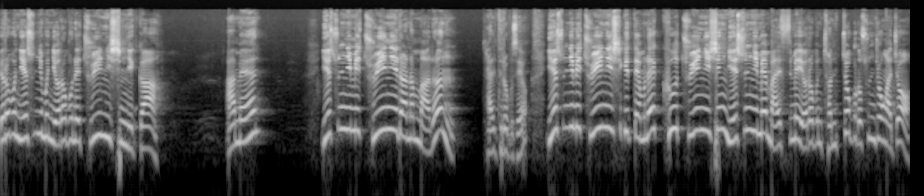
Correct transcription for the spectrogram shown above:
여러분, 예수님은 여러분의 주인이십니까? 아멘. 예수님이 주인이라는 말은 잘 들어보세요. 예수님이 주인이시기 때문에 그 주인이신 예수님의 말씀에 여러분 전적으로 순종하죠.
